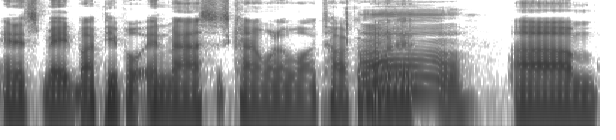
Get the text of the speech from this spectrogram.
and it's made by people in Mass. Is kind of what I want to talk about it. oh, Um,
